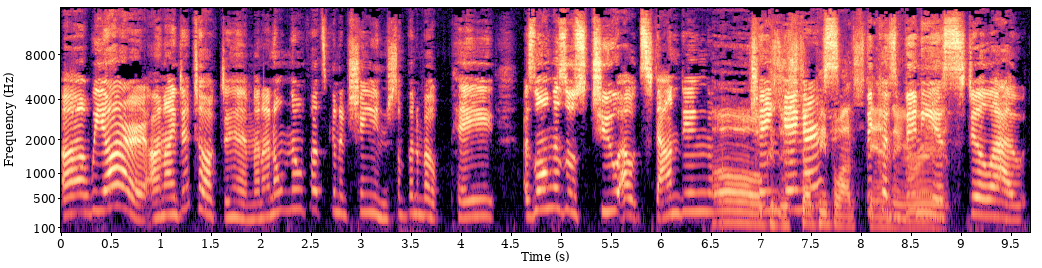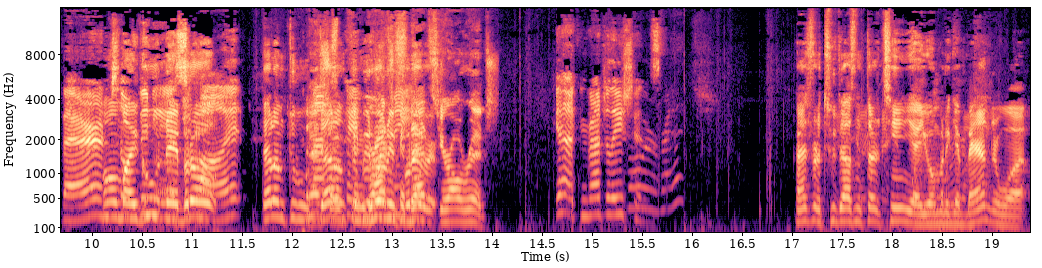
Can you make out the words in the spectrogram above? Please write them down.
Uh, we are, and I did talk to him, and I don't know if that's gonna change. Something about pay, as long as those two outstanding Oh, chain because still gangers, people outstanding. because Vinny right. is still out there. Oh until my Vinny goodness, bro. caught. Tell him to, That's tell him okay, to be running forever. You're all rich. Yeah, congratulations. Plans for 2013, yeah, you want me to get banned or what?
